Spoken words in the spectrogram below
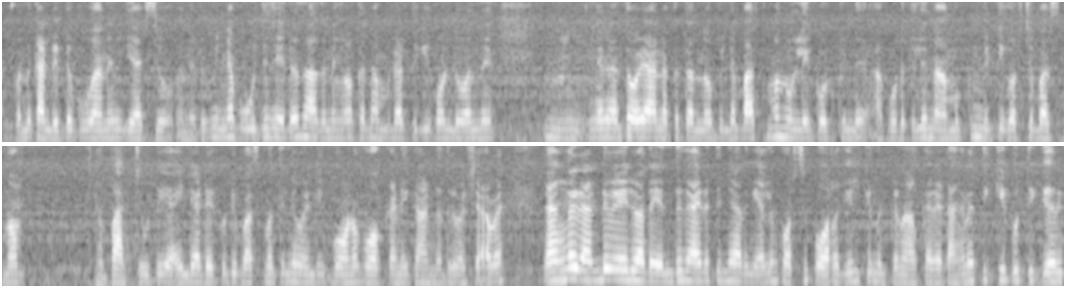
അപ്പോൾ ഒന്ന് കണ്ടിട്ട് പോകാമെന്ന് വിചാരിച്ചു. എന്നിട്ട് പിന്നെ പൂജ ചെയ്ത സാധനങ്ങളൊക്കെ നമ്മുടെ അടുത്തേക്ക് കൊണ്ടുവന്ന് ഇങ്ങനെ തൊഴാനൊക്കെ തന്നു. പിന്നെ ഭസ്മം നുള്ളി കൊടുക്കുന്നുണ്ട്. ആ കൂട്ടത്തിൽ നമുക്കും കിട്ടി കുറച്ച് ഭസ്മം. അപ്പോൾ അച്ചൂട്ടി അതിന്റെ ഇടയിൽ കൂടി ഭസ്മത്തിന് വേണ്ടി പോണ പോക്കാണ് ഈ കാണുന്നത്. പക്ഷെ അവൻ ഞങ്ങൾ രണ്ടുപേരും അത് എന്ത് കാര്യത്തിന് ഇറങ്ങിയാലും കുറച്ച് പുറകിലേക്ക് നിൽക്കുന്ന ആൾക്കാരായിട്ട്. അങ്ങനെ തിക്കി കുത്തി കയറി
